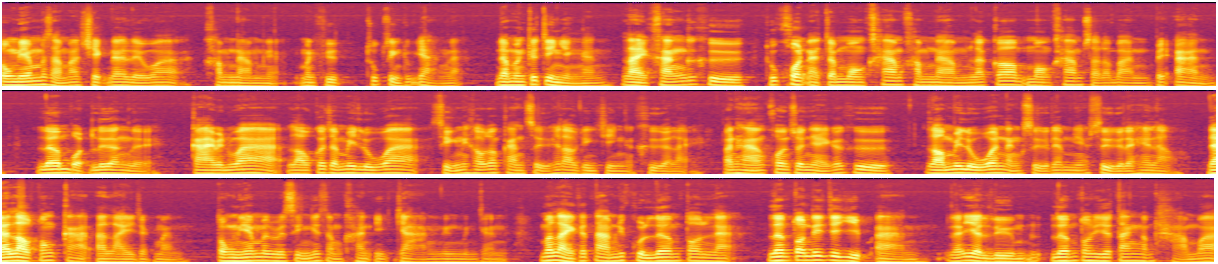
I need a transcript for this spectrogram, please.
ตรงนี้มันสามารถเช็คได้เลยว่าคำนำเนี่ยมันคือทุกสิ่งทุกอย่างแหละแล้วมันก็จริงอย่างนั้น หลายครั้งก็คือทุกคนอาจจะมองข้ามคำนำแล้วก็มองข้ามสารบัญไปอ่าน เริ่มบทเรื่องเลย กลายเป็นว่าเราก็จะไม่รู้ว่าสิ่งที่เขาต้องการสื่อให้เราจริงๆคืออะไร ปัญหาของคนส่วนใหญ่ก็คือ เราไม่รู้ว่าหนังสือเล่มนี้สื่ออะไรให้เรา และเราต้องการอะไรจากมัน ตรงนี้มันเป็นสิ่งที่สำคัญอีกอย่างหนึ่งเหมือนกัน เมื่อไหร่ก็ตามที่คุณเริ่มต้นและ เริ่มต้นที่จะหยิบอ่าน และอย่าลืมเริ่มต้นที่จะตั้งคำถามว่า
